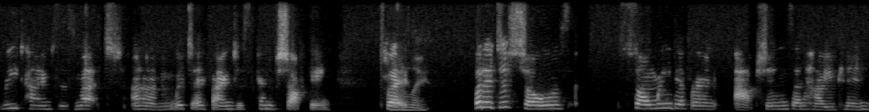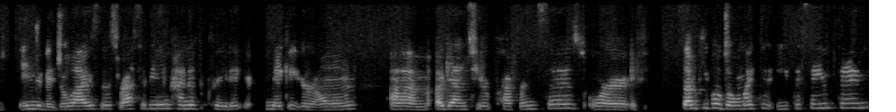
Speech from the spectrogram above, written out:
three times as much, um, which I find just kind of shocking. Totally. But, but it just shows so many different options on how you can individualize this recipe and kind of create it, make it your own, um, again, to your preferences. Or if some people don't like to eat the same thing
